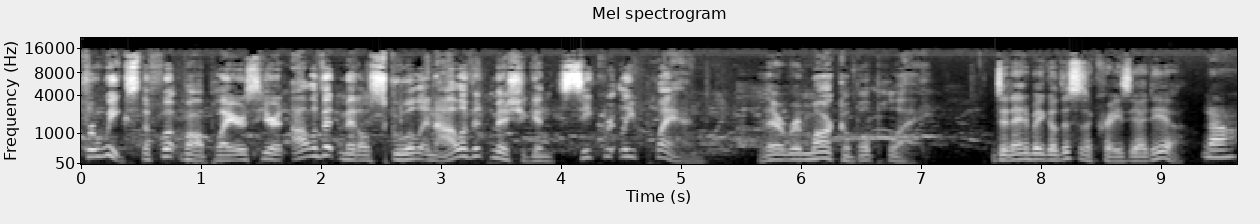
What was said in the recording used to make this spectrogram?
For weeks, the football players here at Olivet Middle School in Olivet, Michigan secretly planned their remarkable play. Did anybody go, this is a crazy idea? No,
